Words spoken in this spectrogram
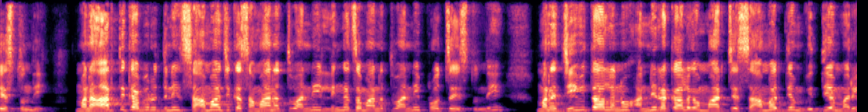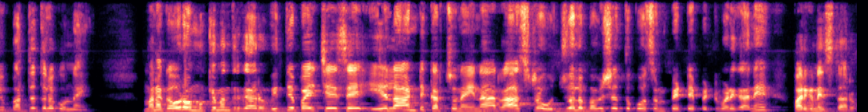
చేస్తుంది. మన ఆర్థిక అభివృద్ధిని సామాజిక సమానత్వాన్ని లింగ సమానత్వాన్ని ప్రోత్సహిస్తుంది. మన జీవితాలను అన్ని రకాలుగా మార్చే సామర్థ్యం విద్య మరియు భద్రతలకు ఉన్నాయి. మన గౌరవ ముఖ్యమంత్రి గారు విద్యపై చేసే ఎలాంటి ఖర్చునైనా రాష్ట్ర ఉజ్వల భవిష్యత్తు కోసం పెట్టే పెట్టుబడిగానే పరిగణిస్తారు.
